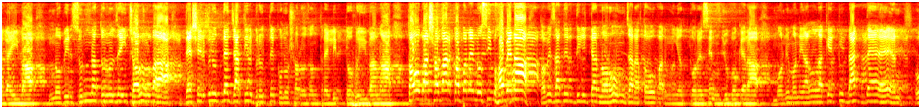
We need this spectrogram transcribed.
আগাইবা। নবীর সুন্নাত অনুযায়ী চলবা, দেশের বিরুদ্ধে, জাতির বিরুদ্ধে কোনো ষড়যন্ত্রে লিপ্ত হইবা না। তওবা সবার কপালে নসিব হবে না, তবে যাদের দিলটা নরম, যারা তওবার নিয়ত করেছেন যুবকেরা, মনে মনে আল্লাহকে একটু ডাক দেন, ও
